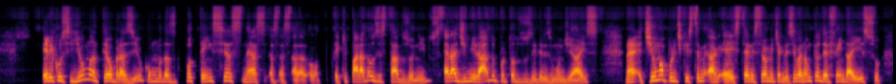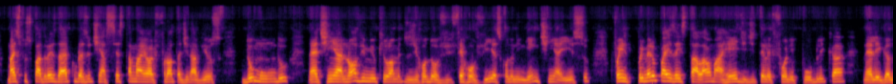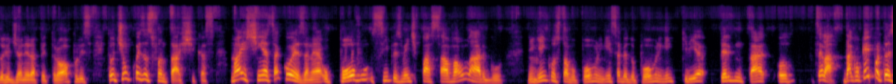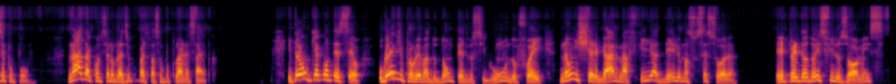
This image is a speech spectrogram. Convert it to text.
ele conseguiu manter o Brasil como uma das potências né, equiparada aos Estados Unidos, era admirado por todos os líderes mundiais, né, tinha uma política é, externa extremamente agressiva, não que eu defenda isso, mas para os padrões da época, o Brasil tinha a sexta maior frota de navios do mundo, né, tinha 9 mil quilômetros de ferrovias, quando ninguém tinha isso, foi o primeiro país a instalar uma rede de telefone pública, né, ligando o Rio de Janeiro a Petrópolis. Então tinham coisas fantásticas, mas tinha essa coisa, né? O povo simplesmente passava ao largo. Ninguém consultava o povo, ninguém sabia do povo, ninguém queria perguntar ou, sei lá, dar qualquer importância para o povo. Nada aconteceu no Brasil com participação popular nessa época. Então, o que aconteceu? O grande problema do Dom Pedro II foi não enxergar na filha dele uma sucessora. Ele perdeu dois filhos homens,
